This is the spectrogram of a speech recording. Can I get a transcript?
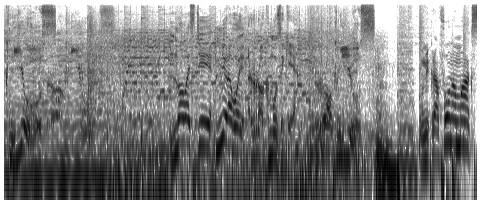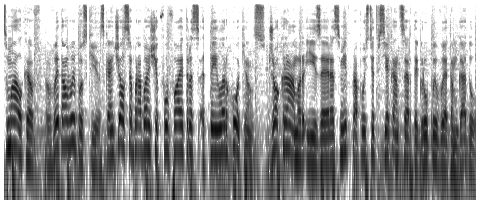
Rock News. Новости мировой рок-музыки. Rock News. У микрофона Макс Малков. В этом выпуске скончался барабанщик Foo Fighters Тейлор Хокинс. Джо Крамер из Aerosmith пропустит все концерты группы в этом году.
